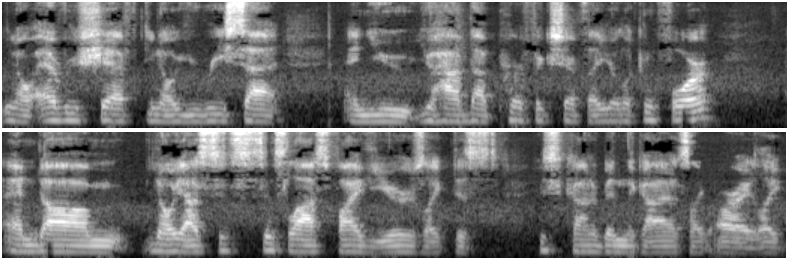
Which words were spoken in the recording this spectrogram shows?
you know every shift you know you reset and you you have that perfect shift that you're looking for and um, you know, yeah, since since last five years, like this, he's kind of been the guy that's like, all right, like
